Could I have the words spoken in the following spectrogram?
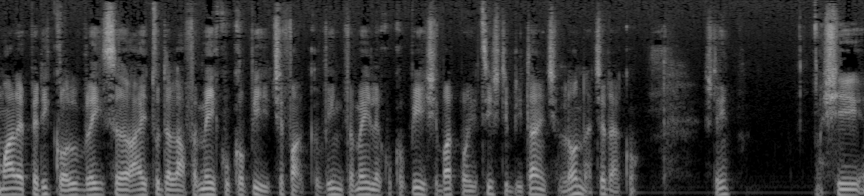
mare pericol vrei să ai tu de la femei cu copii? Ce fac? Vin femeile cu copii și bat polițiștii britanici în Londra? Ce dracu? Știi? și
